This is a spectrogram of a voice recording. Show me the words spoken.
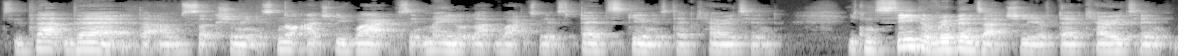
So that there that I'm suctioning, it's not actually wax. It may look like wax, but it's dead skin, it's dead keratin. You can see the ribbons actually of dead keratin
